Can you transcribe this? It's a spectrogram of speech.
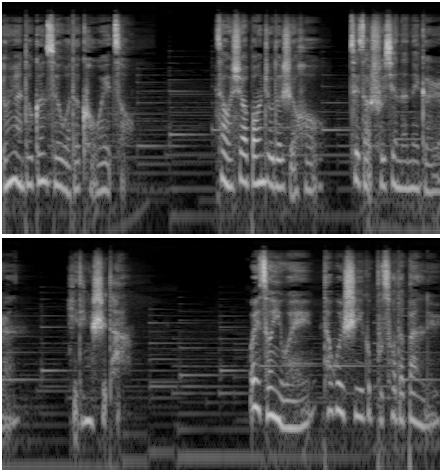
永远都跟随我的口味走，在我需要帮助的时候。最早出现的那个人，一定是他。我也曾以为他会是一个不错的伴侣，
